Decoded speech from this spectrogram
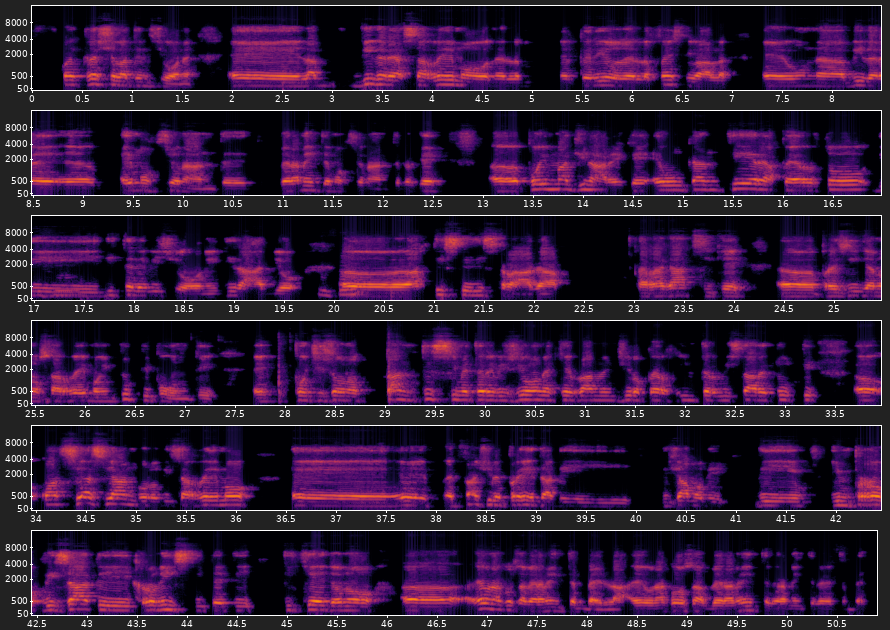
cresce la tensione. E la, vivere a Sanremo nel, nel periodo del festival è un vivere eh, emozionante, veramente emozionante, perché eh, puoi immaginare che è un cantiere aperto di, mm. di televisioni, di radio, uh-huh. eh, artisti di strada, ragazzi che eh, presidiano Sanremo in tutti i punti e poi ci sono tantissime televisioni che vanno in giro per intervistare tutti, uh, qualsiasi angolo di Sanremo è, è, è facile preda di, diciamo, di, di improvvisati cronisti che ti, ti chiedono uh, è una cosa veramente bella, è una cosa veramente, veramente, veramente bella.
